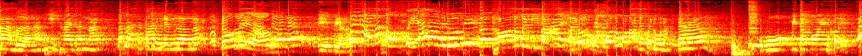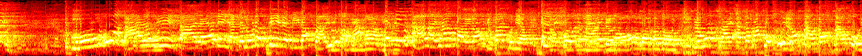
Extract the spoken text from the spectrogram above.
น่าเบื่อนะพี่ชายฉันนะรับราชการอยู่ในเมืองนะดูสิสามเดือนแล้วไดีเสียงแล้วไม่เคยมาส่งเสียเลยดูสิเงินทองก็ไม่มีมาให้เลยไม่รู้จักคนทุกคนน้อยเดี๋ยวคอยดูนะนั่นแล้วโอ้โหมีจังงอยด้วยเอ้ยโอ้ตายแล้วพี่ตายแล้วนี่อยากจะรู้เรื่องพี่เนี่ยมีน้องสาวอยู่หรือเปล่าคะเป็นพี่ภาษาอะไรถ้าปล่อยน้องอยู่บ้านคนเดียวแกไม่กลัวทำไมไม่กลัวขโมยขโจรหรือว่าใครอาจจะมาข่มขืนน้องสาวน้องสาวสวย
